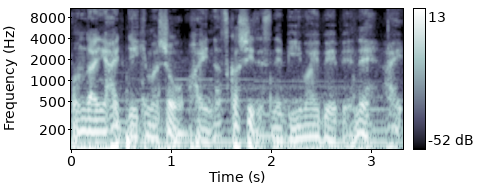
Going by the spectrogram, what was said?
本題に入っていきましょう。はい、懐かしいですね、Be My Baby ね。はい。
